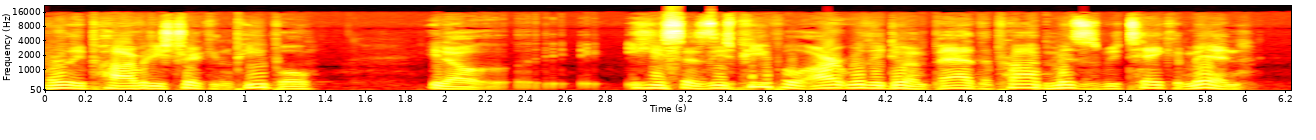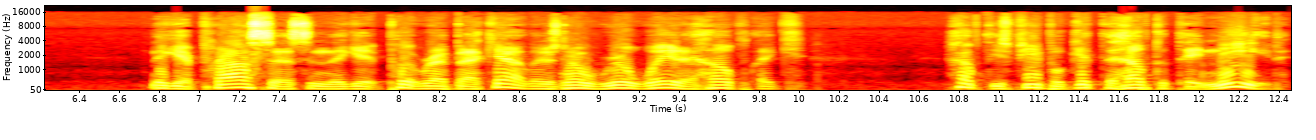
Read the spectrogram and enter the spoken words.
really poverty-stricken people, you know, he says these people aren't really doing bad. The problem is, is we take them in, they get processed, and they get put right back out. There's no real way to help like help these people get the help that they need.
